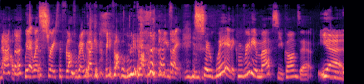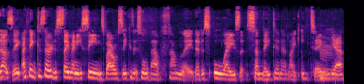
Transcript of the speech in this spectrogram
now. we like went straight to the falafel. We were like, we need falafel, we need falafel, please. Like, it's so weird. It can really immerse you, can't it? Yeah, that's. I think because there are just so many scenes where obviously because it's all about family, they're just always at Sunday dinner like eating. Mm. Yeah,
